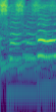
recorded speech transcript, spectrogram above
생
